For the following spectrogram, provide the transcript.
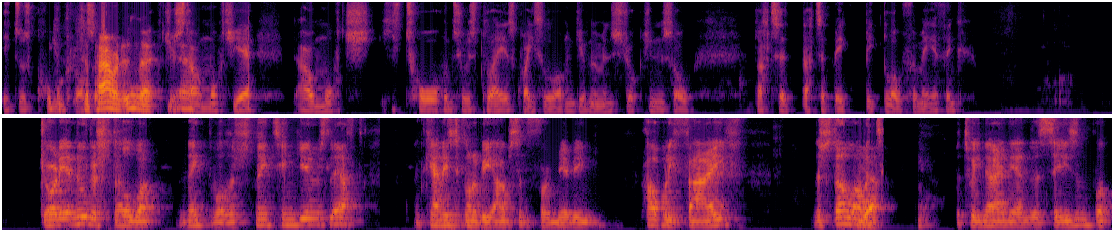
it does come across. It's apparent, isn't it? Just yeah. how much, yeah, how much he's talking to his players quite a lot and giving them instructions. So that's a that's a big big blow for me, I think. Jordy, I know there's still what well, there's 19 games left, and Kenny's going to be absent for maybe probably five. There's still a lot yeah. of time between now and the end of the season, but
